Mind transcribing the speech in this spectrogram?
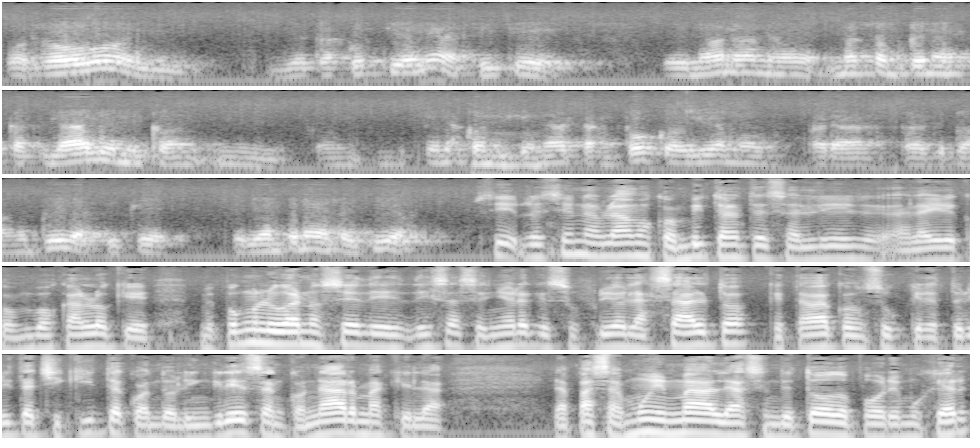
por robo y, otras cuestiones, así que eh, no, no, no, no son penas ni con, ni con penas condicionales tampoco, digamos, para, para que puedan cumplir, así que serían penas efectivas. Sí, recién hablábamos con Víctor antes de salir al aire con vos, Carlos, que me pongo en lugar, no sé, de, esa señora que sufrió el asalto, que estaba con su criaturita chiquita cuando le ingresan con armas, que la, la pasa muy mal, le hacen de todo, pobre mujer,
